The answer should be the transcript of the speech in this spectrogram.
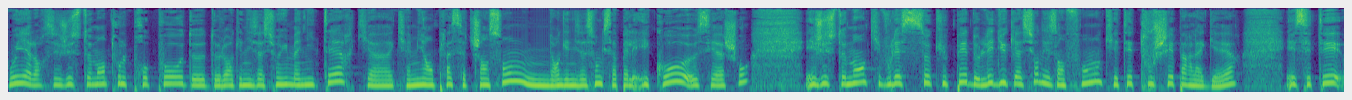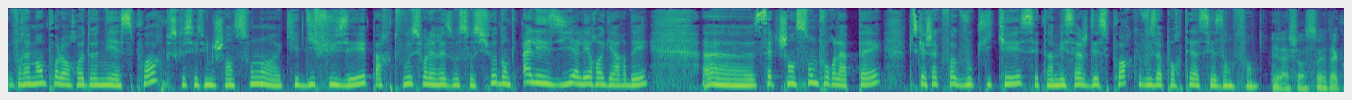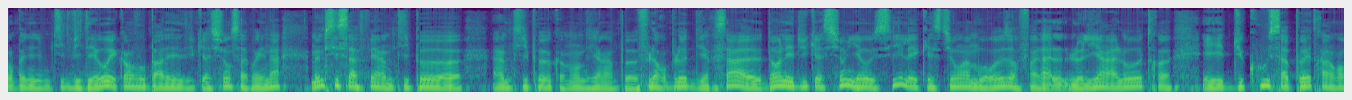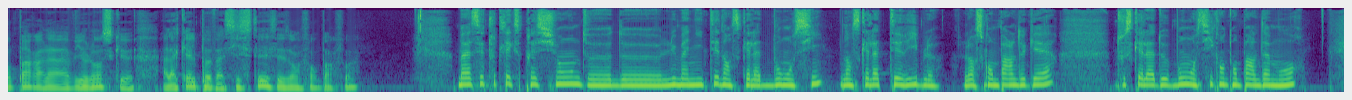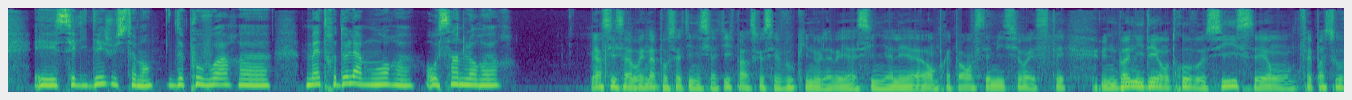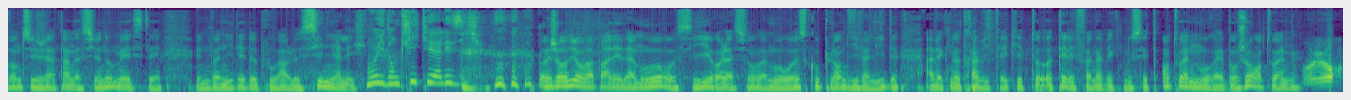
Oui, alors c'est justement tout le propos de, de l'organisation humanitaire qui a, qui a mis en place cette chanson, une organisation qui s'appelle ECHO, ECHO, et justement qui voulait s'occuper de l'éducation des enfants qui étaient touchés par la guerre. Et c'était vraiment pour leur redonner espoir, puisque c'est une chanson euh, qui est diffusée partout sur les réseaux sociaux. Donc allez-y, allez regarder euh, cette chanson pour la paix, puisqu'à chaque fois que vous cliquez, c'est un message d'espoir que vous apportez à ces enfants. Et la chanson est accompagnée d'une petite vidéo. Et quand vous parlez d'éducation, Sabrina, même si ça fait un petit peu, euh, un petit peu, comment dire, un peu fleur bleue de dire ça, euh, dans l'éducation, il y a aussi les questions amoureuses, enfin le lien à l'autre. euh, et du coup, ça peut être un rempart à la violence que, à laquelle peuvent assister ces enfants parfois. Bah, c'est toute l'expression de, de l'humanité dans ce qu'elle a de bon aussi, dans ce qu'elle a de terrible lorsqu'on parle de guerre, tout ce qu'elle a de bon aussi quand on parle d'amour. Et c'est l'idée justement de pouvoir euh, mettre de l'amour euh, au sein de l'horreur. Merci Sabrina pour cette initiative parce que c'est vous qui nous l'avez euh, signalé euh, en préparant cette émission et c'était une bonne idée on trouve aussi c'est on fait pas souvent de sujets internationaux mais c'était une bonne idée de pouvoir le signaler. Oui, donc cliquez, allez-y. Aujourd'hui, on va parler d'amour aussi, relations amoureuses, couple handi-valide, avec notre invité qui est au, au téléphone avec nous, c'est Antoine Mouret. Bonjour Antoine. Bonjour.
